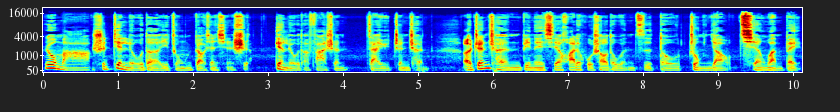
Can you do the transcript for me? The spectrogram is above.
肉麻是电流的一种表现形式，电流的发生在于真诚。而真诚比那些花里胡哨的文字都重要千万倍。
